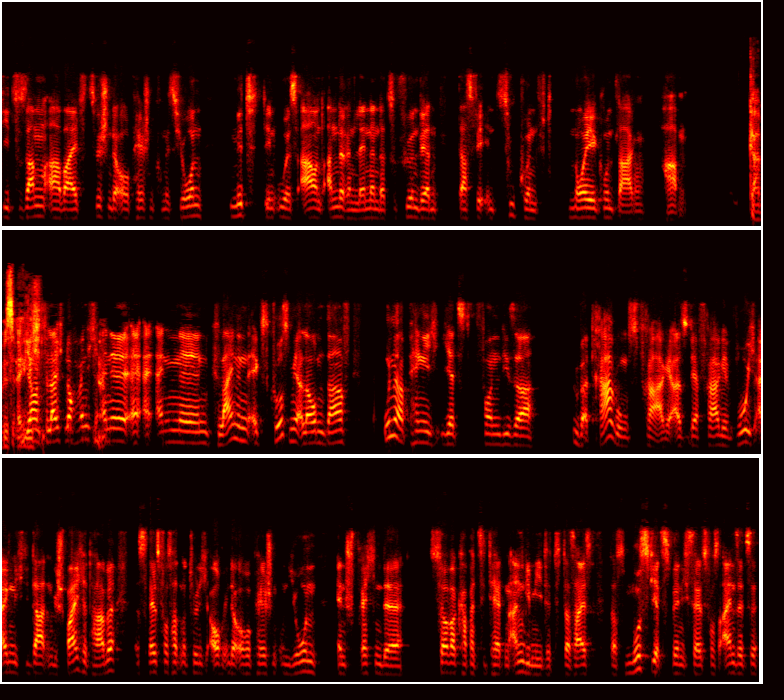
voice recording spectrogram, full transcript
die Zusammenarbeit zwischen der Europäischen Kommission mit den USA und anderen Ländern dazu führen werden, dass wir in Zukunft neue Grundlagen haben. Gab es eigentlich? Ja, und vielleicht noch, wenn ich eine, äh, einen kleinen Exkurs mir erlauben darf, unabhängig jetzt von dieser Übertragungsfrage, also der Frage, wo ich eigentlich die Daten gespeichert habe. Salesforce hat natürlich auch in der Europäischen Union entsprechende Serverkapazitäten angemietet. Das heißt, das muss jetzt, wenn ich Salesforce einsetze,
